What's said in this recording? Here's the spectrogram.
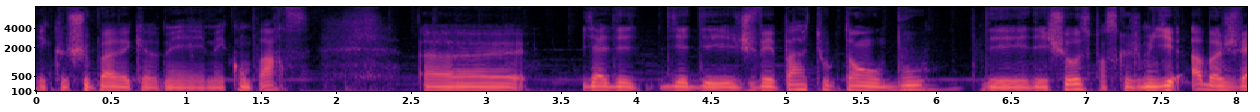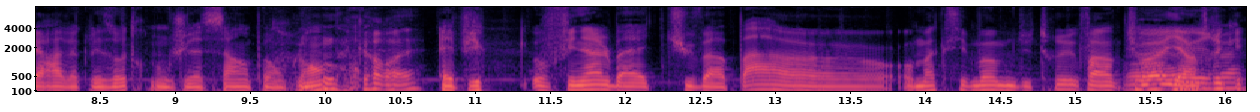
et que je suis pas avec euh, mes, mes comparses, il y a des, il y a des, je vais pas tout le temps au bout des, des choses parce que je me dis ah bah je verrai avec les autres, donc je laisse ça un peu en plan. D'accord, ouais. Et puis au final, bah, tu vas pas euh, au maximum du truc. Enfin, tu Ouais, vois, il y a un oui, truc.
